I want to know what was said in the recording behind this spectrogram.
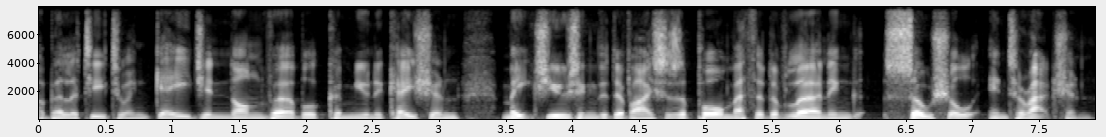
ability to engage in non-verbal communication makes using the devices a poor method of learning social interaction.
